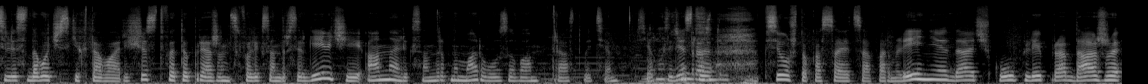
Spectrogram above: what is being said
представители садоводческих товариществ. Это Пряженцев Александр Сергеевич и Анна Александровна Морозова. Здравствуйте. Всех приветствую. Все, что касается оформления дач, купли, продажи,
